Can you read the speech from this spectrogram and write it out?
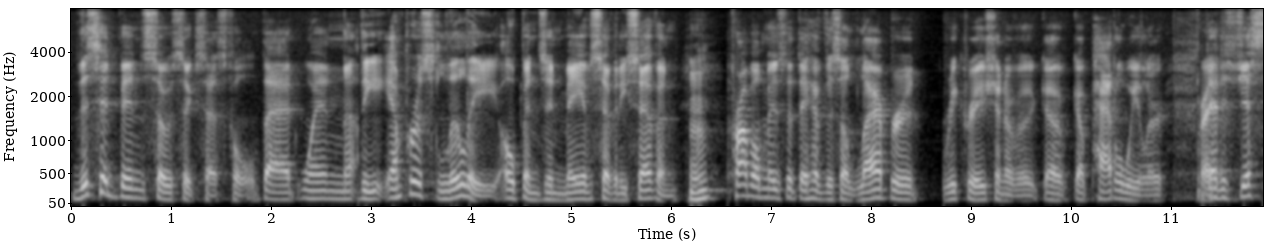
This had been so successful that when the Empress Lily opens in May of 77, Mm-hmm. the problem is that they have this elaborate recreation of a, a, a paddle wheeler Right. that is just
